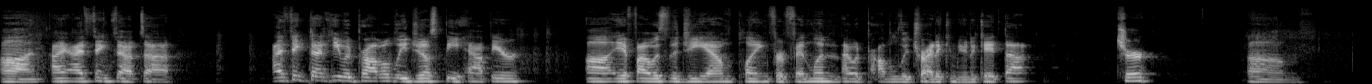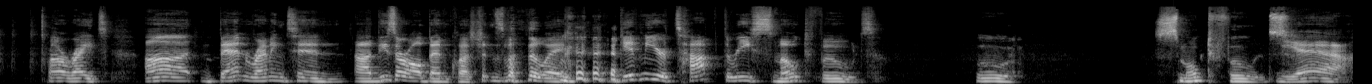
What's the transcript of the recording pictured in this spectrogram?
uh, I I think that uh, I think that he would probably just be happier uh, if I was the GM playing for Finland, I would probably try to communicate that. Sure. Um. All right. Uh, Ben Remington. Uh, these are all Ben questions, by the way. Give me your top three smoked foods. Ooh. Smoked foods. Yeah.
